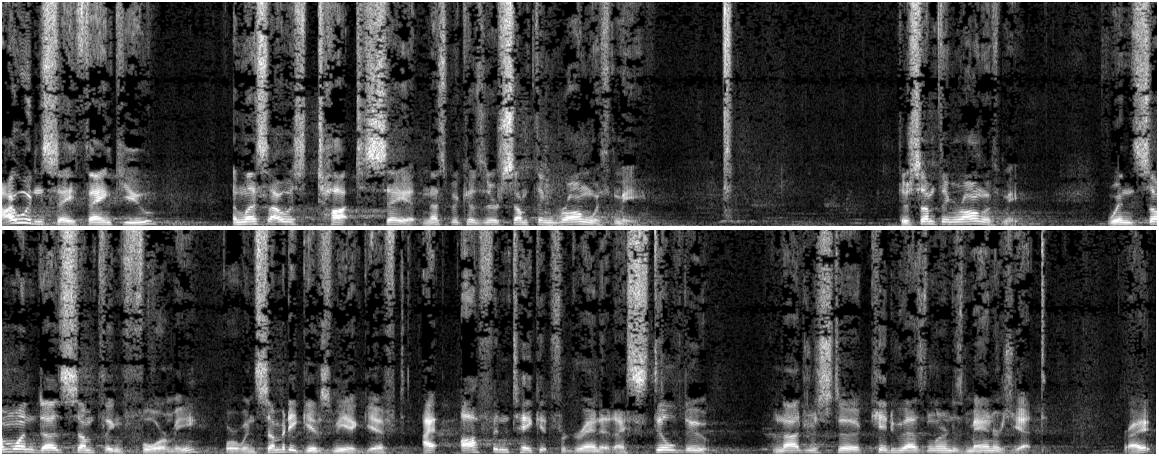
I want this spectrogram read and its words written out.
I wouldn't say thank you unless I was taught to say it, and that's because there's something wrong with me. There's something wrong with me. When someone does something for me, or when somebody gives me a gift, I often take it for granted. I still do. I'm not just a kid who hasn't learned his manners yet, right?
